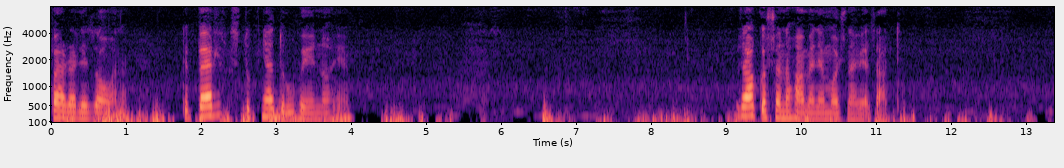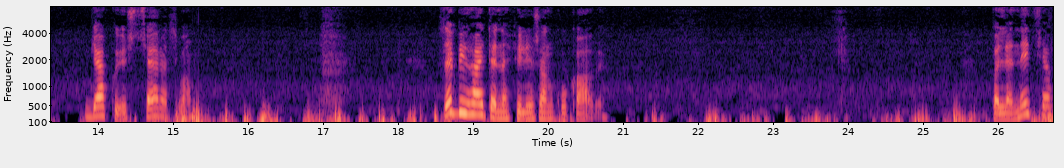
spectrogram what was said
паралізована. Тепер ступня другої ноги. Жалко, що ногами не можна в'язати. Дякую ще раз вам. Забігайте на філіжанку кави. Паляниця,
